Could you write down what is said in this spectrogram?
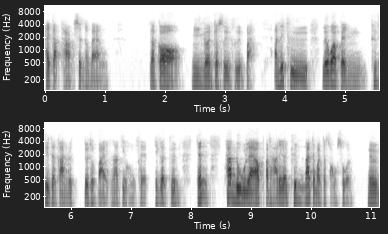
ให้กับทางเซ็นทรัลแบงก์แล้วก็มีเงินก็ซื้อคืนไป อันนี้คือเรียกว่าเป็นทฤษฎีทางการโดยทั่วไปหน้าที่ของเฟดที่เกิดขึ้นฉะนั้นถ้าดูแล้วปัญหาที่เกิดขึ้นน่าจะมาจากสองส่วนหนึ่ง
